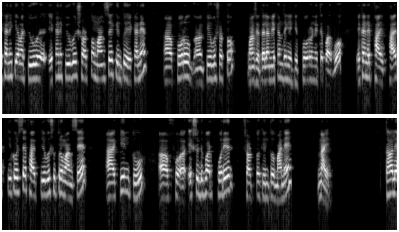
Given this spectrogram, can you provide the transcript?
এখানে কি আমার কিউব, এখানে কিউবের শর্ত মানছে, কিন্তু এখানে ফোরও কিউবের শর্ত মানছে। তাহলে আমি এখান থেকে কি ফোরও নিতে পারব। এখানে ফাইভ ফাইভ কি করছে? ফাইভ কিউবের সূত্র মানছে। কিন্তু X to the power four এর শর্ত কিন্তু মানে নাই। তাহলে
